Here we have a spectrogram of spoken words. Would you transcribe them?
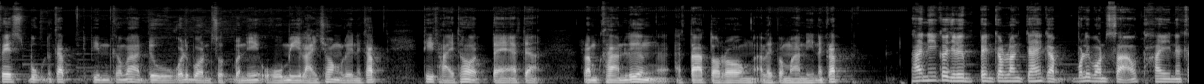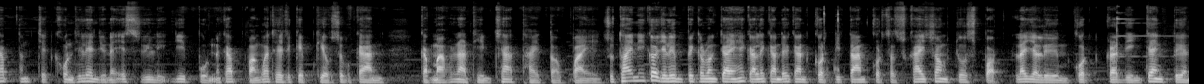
Facebook นะครับ พิมพ์คำว่าดูวอลเลย์บอลสดวันนี้โอ้โหมีหลายช่องเลยนะครับ ที่ถ่ายทอดแต่อาจจะรำคาญเรื่องอัตราต่อรองอะไรประมาณนี้นะครับ ท้ายนี้ก็อย่าลืมเป็นกำลังใจให้กับวอลเลย์บอลสาวไทยนะครับทั้ง 7 คนที่เล่นอยู่ในเอสวิลีญี่ปุ่นนะครับหวังว่าเธอจะเก็บเกี่ยวประสบการณ์กลับมาพัฒนาทีมชาติไทยต่อไป สุดท้ายนี้ก็อย่าลืมเป็นกำลังใจให้กันและกันด้วยการกดติดตามกด subscribe ช่องโจสปอตและอย่าลืมกดกระดิ่งแจ้งเตือน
